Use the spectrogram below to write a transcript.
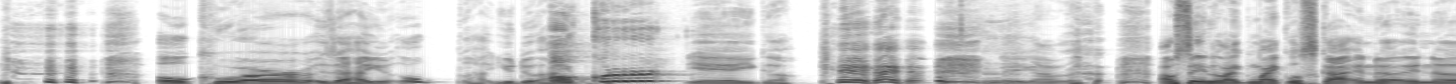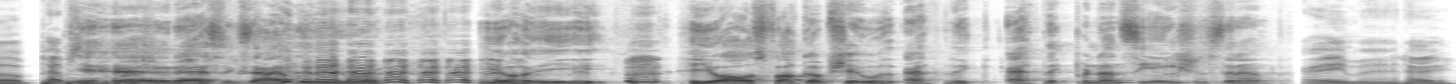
Okur, is that how you? Oh, you do? How you, yeah, there you go. there you go. I'm, I'm, saying like Michael Scott in the in the Pepsi. Yeah, that's exactly who you were. you, you, you always fuck up shit with ethnic ethnic pronunciations to them. Hey man, hey,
